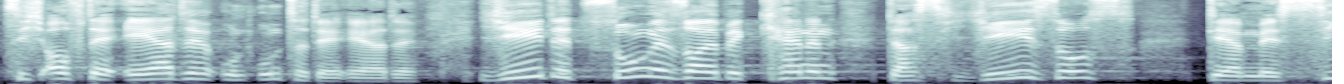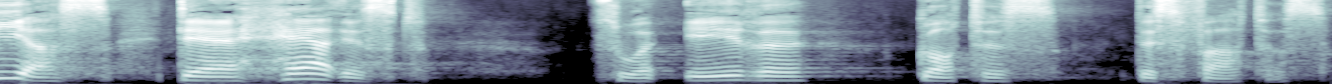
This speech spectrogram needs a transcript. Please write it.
sich auf der Erde und unter der Erde. Jede Zunge soll bekennen, dass Jesus der Messias, der Herr ist, zur Ehre Gottes des Vaters.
